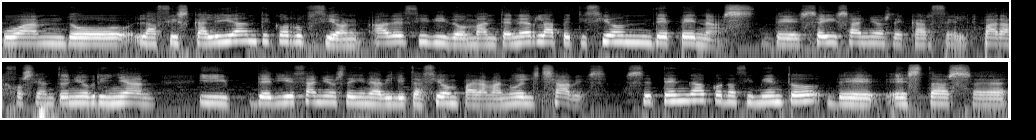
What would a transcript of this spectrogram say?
Cuando la Fiscalía Anticorrupción ha decidido mantener la petición de penas de seis años de cárcel para José Antonio Griñán y de diez años de inhabilitación para Manuel Chávez, se tenga conocimiento de estas eh,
